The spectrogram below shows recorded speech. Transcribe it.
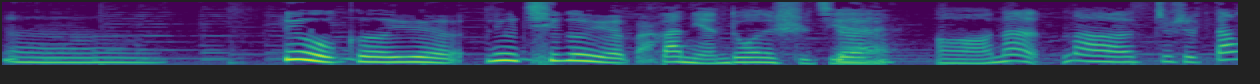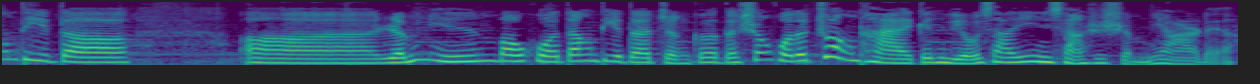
嗯六个月，六七个月吧，半年多的时间。对，呃，那那就是当地的呃人民，包括当地的整个的生活的状态，给你留下的印象是什么样的呀？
